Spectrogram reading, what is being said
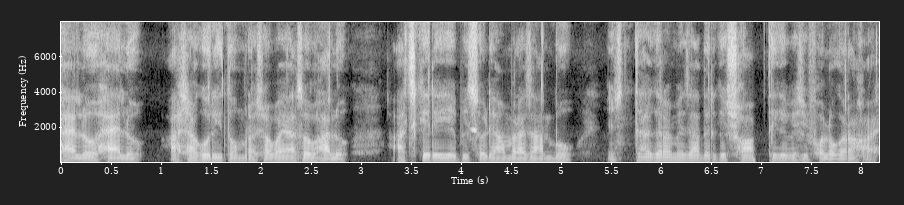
হ্যালো হ্যালো। আশা করি তোমরা সবাই আছো ভালো। আজকের এই এপিসোডে আমরা জানব ইনস্টাগ্রামে যাদেরকে সব থেকে বেশি ফলো করা হয়,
